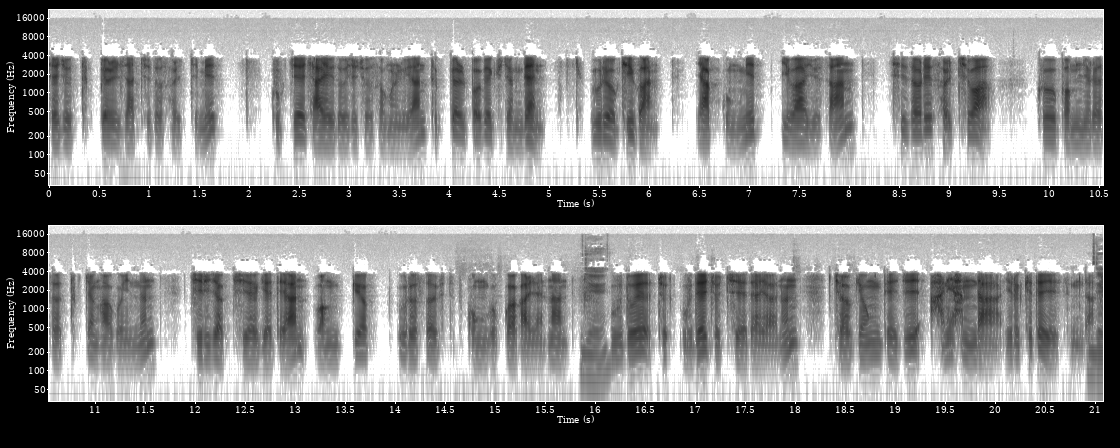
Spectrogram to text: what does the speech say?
제주 특별자치도 설치 및 국제 자유도시 조성을 위한 특별법에 규정된 의료기관, 약국 및 이와 유사한 시설의 설치와 그 법률에서 특정하고 있는 지리적 지역에 대한 원격 의료 서비스 공급과 관련한 예. 우대, 우대 조치에 대하여는 적용되지 아니한다 이렇게 되어 있습니다. 네.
